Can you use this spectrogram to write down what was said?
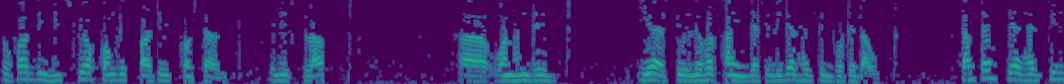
so far the history of Congress party is concerned, in its last Uh, 100 years, you will never find that a leader has been voted out. Sometimes there has been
